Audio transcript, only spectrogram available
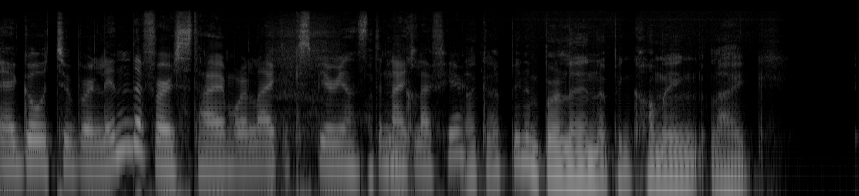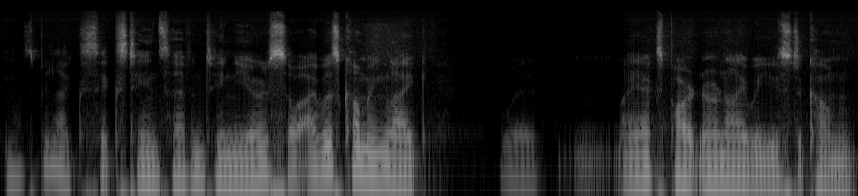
uh, go to Berlin the first time, or like experience I've the nightlife here? Like I've been in Berlin. I've been coming like it must be like 16, 17 years. So I was coming like with my ex partner and I. We used to come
